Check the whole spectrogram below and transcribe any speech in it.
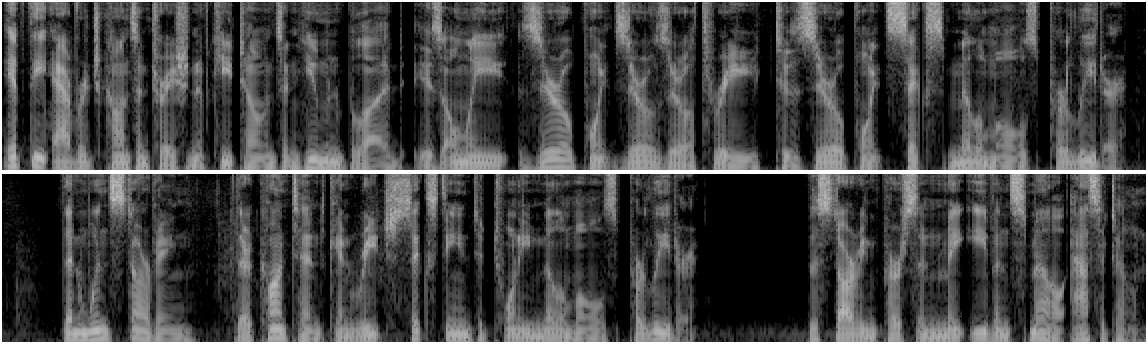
If the average concentration of ketones in human blood is only 0.003 to 0.6 millimoles per liter, then when starving, their content can reach 16 to 20 millimoles per liter. The starving person may even smell acetone.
